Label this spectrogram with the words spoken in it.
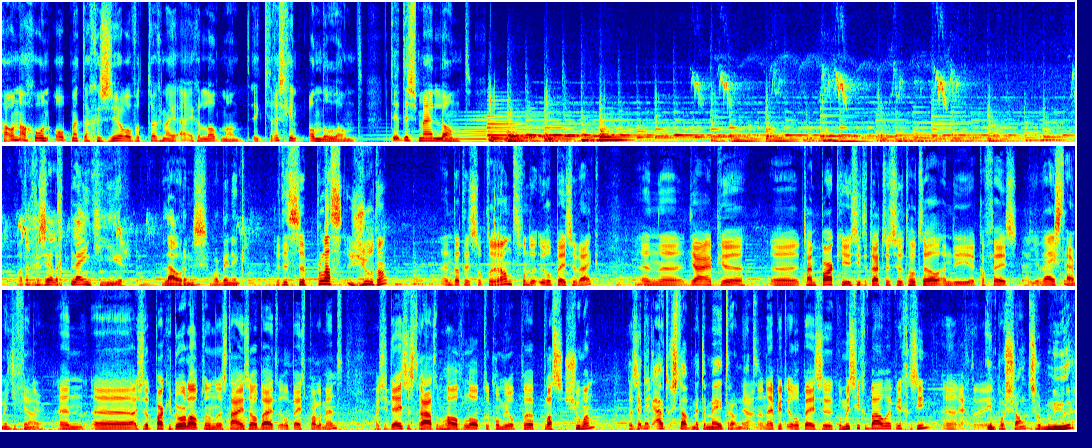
Hou nou gewoon op met dat gezeur over terug naar je eigen land, man. Ik, er is geen ander land. Dit is mijn land. Wat een gezellig pleintje hier, Laurens. Waar ben ik? Dit is uh, Place Jourdain. En dat is op de rand van de Europese wijk. En uh, daar heb je uh, een klein parkje. Je ziet het daar tussen het hotel en die cafés. Ja, je wijst daar met je vinger. Ja. En als je dat parkje doorloopt, dan sta je zo bij het Europees Parlement. Als je deze straat omhoog loopt, dan kom je op Place Schuman. Daar ben ik uitgestapt met de metro net. Ja, dan heb je het Europese Commissiegebouw heb je gezien. rechter... Imposant, een soort muur.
